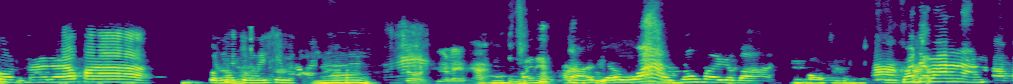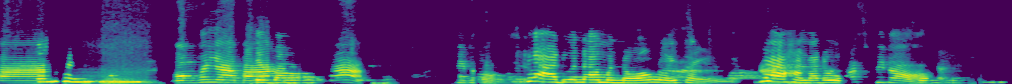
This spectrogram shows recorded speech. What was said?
กดมาแล้วค่ะ กดมาตรงนี้ใช่ไหมคะอืมต้นคืออะไรคะเห็นไหมเนี่ยต่อเดี๋ยวว่าโรงพยาบาลน้องสิมากพค่ะยาบาลโรงพยาบาลโรงพยาบาลโรงพยาบาลว่าพี่ถอพี่อาดูนาเหมือนน้องเลยใส่พี่อาหันมาดู hospital แอร์ดีดีอ่าดีโรงพดียาบาลนะคะอืม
